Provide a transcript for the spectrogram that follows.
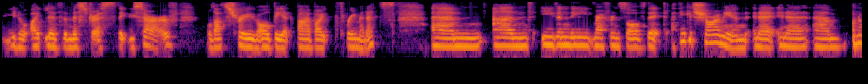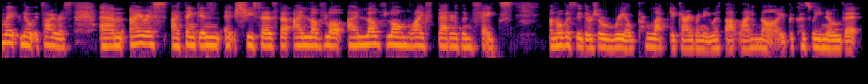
you know, outlive the mistress that you serve. Well, that's true, albeit by about three minutes. Um, and even the reference of that, I think it's Charmian in a in a um, oh no, no, it's Iras. Um, Iras, I think, in she says that I love lo- I love long life better than figs and obviously, there's a real proleptic irony with that line now because we know that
